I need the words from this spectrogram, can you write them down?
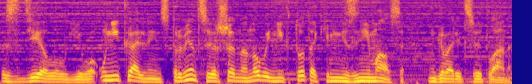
сделал его. Уникальный инструмент, совершенно новый, никто таким не занимался, говорит Светлана.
